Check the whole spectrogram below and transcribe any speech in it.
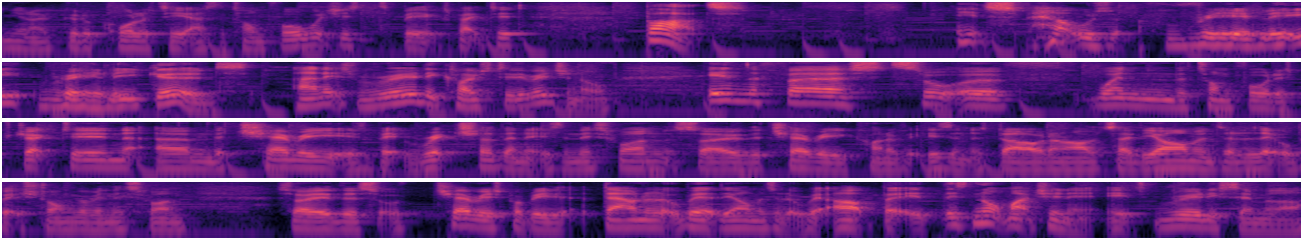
you know good a quality as the Tom Ford which is to be expected but it smells really really good and it's really close to the original. In the first sort of when the Tom Ford is projecting, um, the cherry is a bit richer than it is in this one, so the cherry kind of isn't as dialed, and I would say the almond's are a little bit stronger in this one. So the sort of cherry is probably down a little bit, the almond's a little bit up, but it, there's not much in it. It's really similar.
